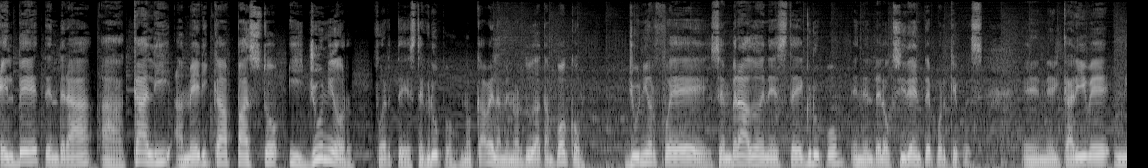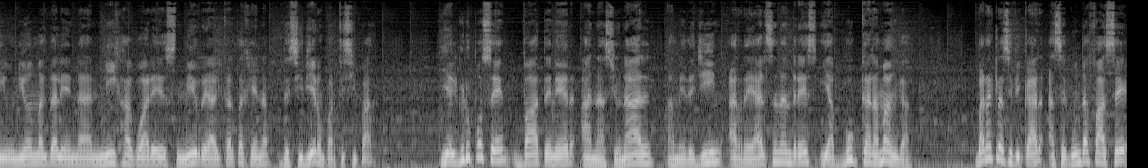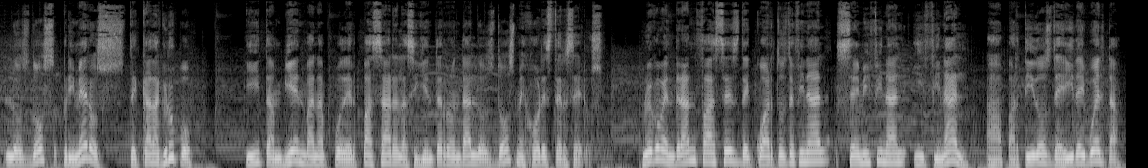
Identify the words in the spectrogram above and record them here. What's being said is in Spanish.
el B tendrá a Cali, América, Pasto y Junior. Fuerte este grupo, no cabe la menor duda tampoco. Junior fue sembrado en este grupo, en el del occidente, porque pues en el Caribe ni Unión Magdalena, ni Jaguares, ni Real Cartagena decidieron participar. Y el grupo C va a tener a Nacional, a Medellín, a Real San Andrés y a Bucaramanga. Van a clasificar a segunda fase los dos primeros de cada grupo y también van a poder pasar a la siguiente ronda los dos mejores terceros. Luego vendrán fases de cuartos de final, semifinal y final, a partidos de ida y vuelta.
